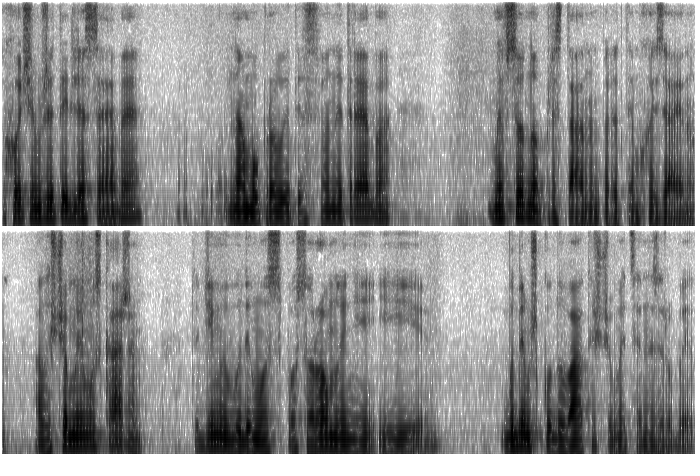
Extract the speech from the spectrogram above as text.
Хочемо жити для себе, нам управительства не треба. Ми все одно пристанемо перед тим хазяїном. Але що ми йому скажемо? Тоді ми будемо посоромлені і будемо шкодувати, що ми це не зробили,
